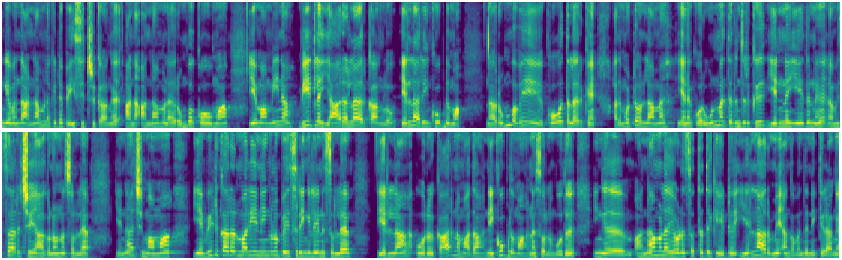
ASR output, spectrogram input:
இங்கே வந்து அண்ணாமலை கிட்டே பேசிகிட்டு இருக்காங்க. ஆனால் அண்ணாமலை ரொம்ப கோவமாக ஏமா மீனா வீட்டில் யாரெல்லாம் இருக்காங்களோ எல்லாரையும் கூப்பிடுமா? நான் ரொம்பவே கோவத்தில் இருக்கேன். அது மட்டும் இல்லாமல் எனக்கு ஒரு உண்மை தெரிஞ்சிருக்கு. என்ன ஏதுன்னு நான் விசாரிச்சே ஆகணும்னு சொல்ல. என்னாச்சு மாமா? என் வீட்டுக்காரர் மாதிரியே நீங்களும் பேசுகிறீங்களேன்னு சொல்ல எல்லாம் ஒரு காரணமாக தான் நீ கூப்பிடுமான்னு சொல்லும்போது இங்கே அண்ணாமலையோட சத்தத்தை கேட்டு எல்லாருமே அங்கே வந்து நிற்கிறாங்க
